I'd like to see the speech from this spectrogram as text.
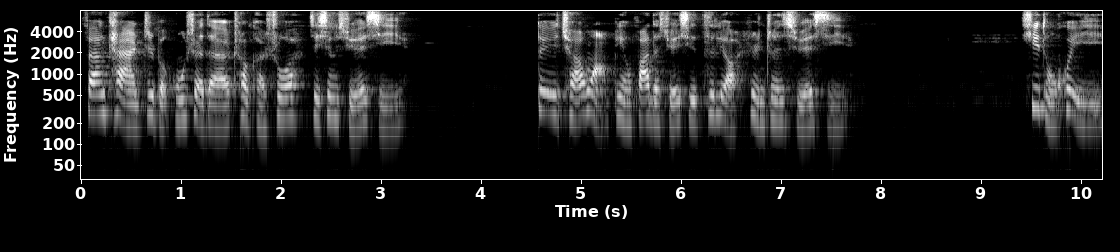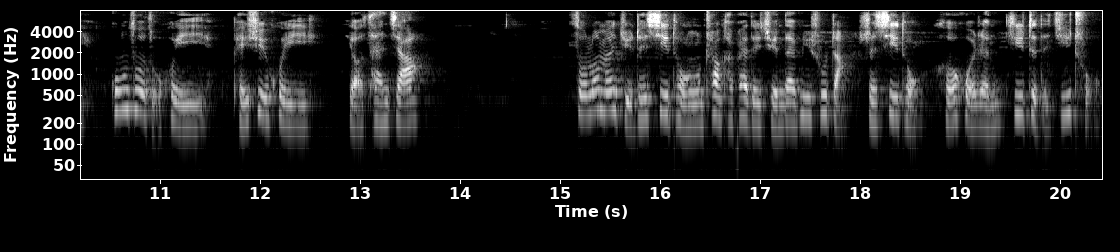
翻看资本公社的创客说进行学习，对全网并发的学习资料认真学习。系统会议。工作组会议、培训会议要参加。所罗门矩阵系统创客派对群的秘书长是系统合伙人机制的基础，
